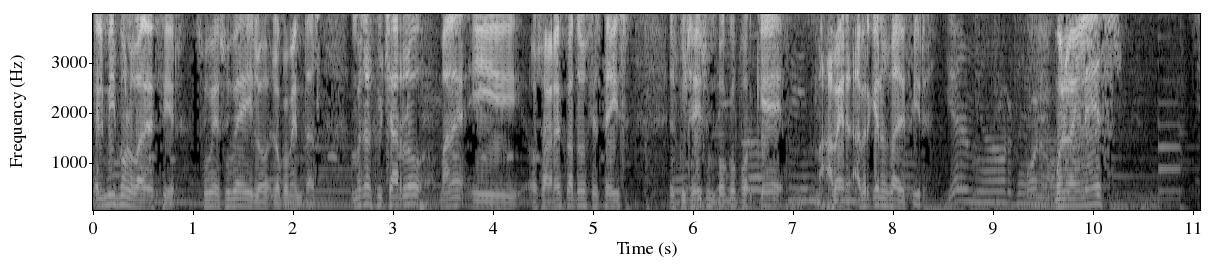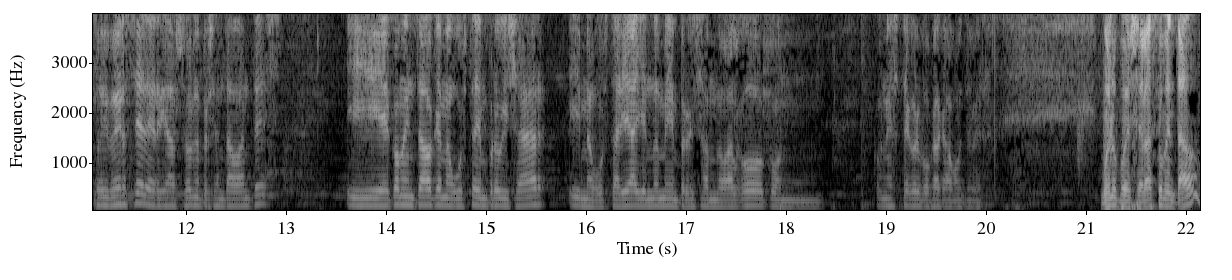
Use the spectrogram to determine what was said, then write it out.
él mismo lo va a decir. Sube, sube y lo, comentas. Vamos a escucharlo, ¿vale? Y os agradezco a todos que estéis, escuchéis un poco porque, a ver, a ver qué nos va a decir. Bueno, él es... Soy Verse de Real Sol, me he presentado antes y he comentado que me gusta improvisar y me gustaría yéndome improvisando algo con, con este grupo que acabamos de ver. Bueno, pues ¿se lo has comentado?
